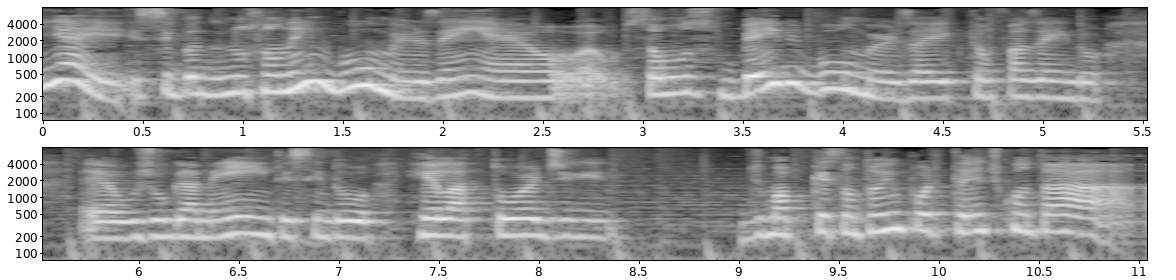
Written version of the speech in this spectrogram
E aí, esse bando não são nem boomers, hein? É, são os baby boomers aí que estão fazendo é, o julgamento e sendo relator de, de uma questão tão importante quanto a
